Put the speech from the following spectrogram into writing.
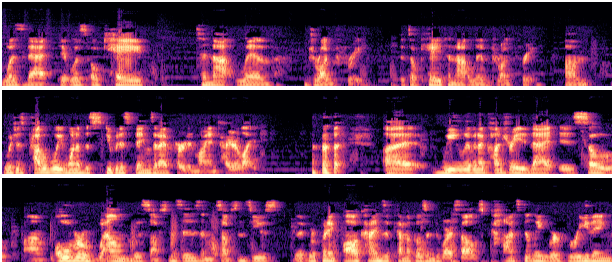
was that it was okay to not live drug free. It's okay to not live drug free, um, which is probably one of the stupidest things that I've heard in my entire life. uh, we live in a country that is so um, overwhelmed with substances and substance use that we're putting all kinds of chemicals into ourselves constantly. We're breathing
